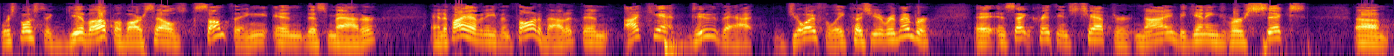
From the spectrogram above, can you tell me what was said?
We're supposed to give up of ourselves something in this matter. And if I haven't even thought about it, then I can't do that joyfully because you remember uh, in 2 Corinthians chapter 9, beginning verse 6, um,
